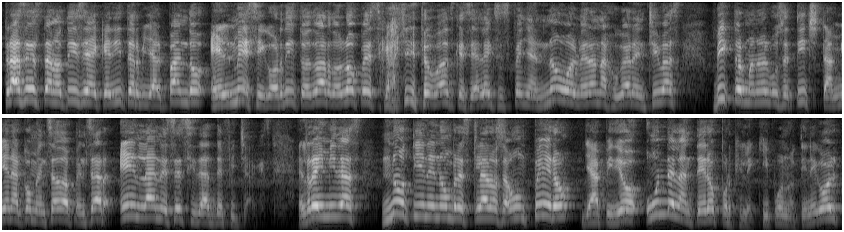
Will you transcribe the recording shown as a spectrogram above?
Tras esta noticia de que Dieter Villalpando, el Messi gordito Eduardo López, Gallito Vázquez y Alexis Peña no volverán a jugar en Chivas, Víctor Manuel Bucetich también ha comenzado a pensar en la necesidad de fichajes. El Rey Midas no tiene nombres claros aún, pero ya pidió un delantero porque el equipo no tiene gol,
